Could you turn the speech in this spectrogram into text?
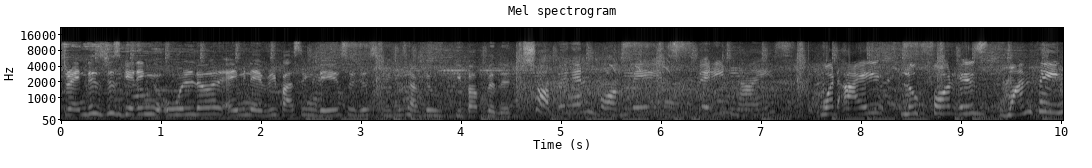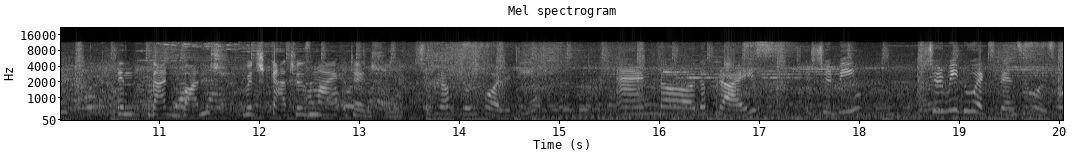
trend is just getting older. I mean, every passing day, so just we just have to keep up with it. Shopping in Bombay is very nice. What I look for is one thing in that bunch which catches my attention. should be of good quality and uh, the price it should be should be too expensive also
